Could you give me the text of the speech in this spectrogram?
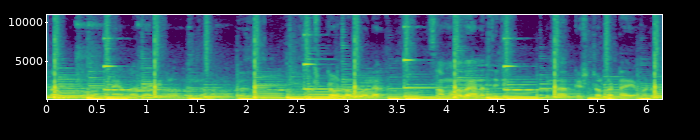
ക്രൗഡോ അങ്ങനെയുള്ള കാര്യങ്ങളൊന്നുമില്ല. നമുക്ക് ഇഷ്ടമുള്ള പോലെ സമാധാനത്തിൽ പിള്ളേർക്ക് ഇഷ്ടമുള്ള ടൈം എടുത്ത്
